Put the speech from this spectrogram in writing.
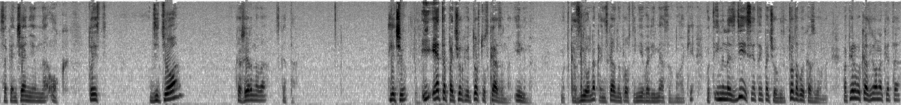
с окончанием на ок. То есть дитё кошерного скота. Для чего? И это подчеркивает то, что сказано именно. Вот козленок, а не сказано просто не вари мясо в молоке. Вот именно здесь это и подчеркивает. Кто такой козленок? Во-первых, козленок это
